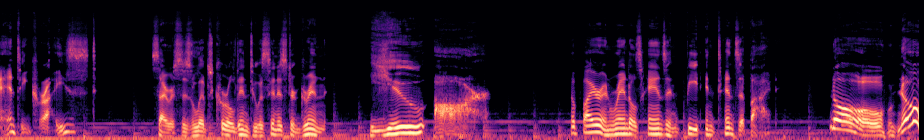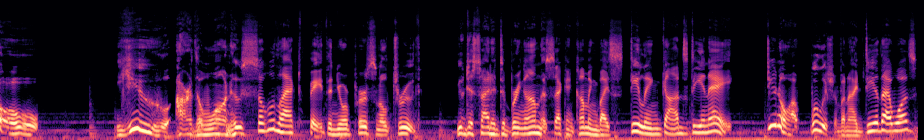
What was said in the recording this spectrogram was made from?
Antichrist. Cyrus's lips curled into a sinister grin. You are. The fire in Randall's hands and feet intensified. No, no! You are the one who so lacked faith in your personal truth. You decided to bring on the second coming by stealing God's DNA. Do you know how foolish of an idea that was?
